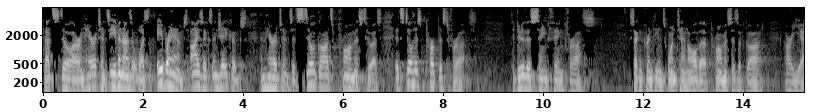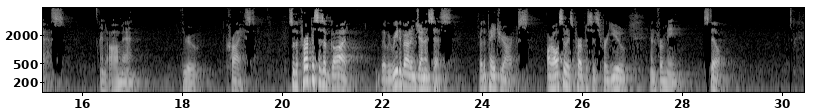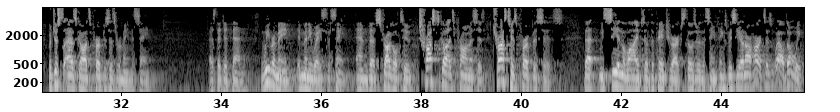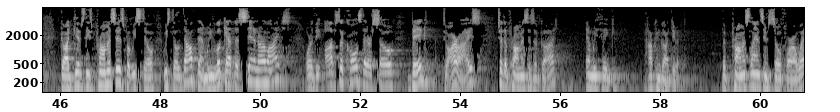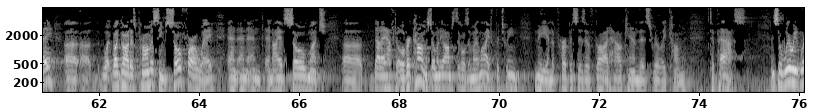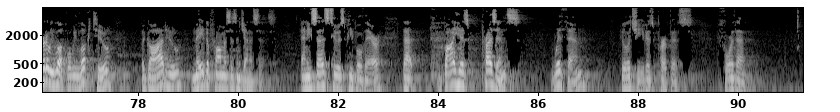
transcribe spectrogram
That's still our inheritance, even as it was Abraham's, Isaac's, and Jacob's inheritance. It's still God's promise to us. It's still His purpose for us to do this same thing for us. 2 Corinthians 1:10 all the promises of God are yes and amen through Christ. So the purposes of God that we read about in Genesis for the patriarchs are also his purposes for you and for me still. But just as God's purposes remain the same as they did then, we remain in many ways the same. And the struggle to trust God's promises, trust his purposes, that we see in the lives of the patriarchs, those are the same things we see in our hearts as well, don't we? God gives these promises, but we still we still doubt them. We look at the sin in our lives or the obstacles that are so big to our eyes to the promises of God, and we think, how can God do it? The promised land seems so far away. Uh, uh, what, what, God has promised seems so far away, and, and, and, and I have so much uh, that I have to overcome, so many obstacles in my life between me and the purposes of God. How can this really come to pass? And so, where, we, where do we look? Well, we look to the God who made the promises in Genesis. And he says to his people there that by his presence with them, he'll achieve his purpose for them.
